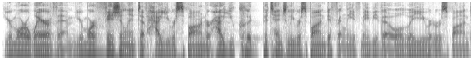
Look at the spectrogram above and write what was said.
you're more aware of them. You're more vigilant of how you respond or how you could potentially respond differently if maybe the old way you were to respond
